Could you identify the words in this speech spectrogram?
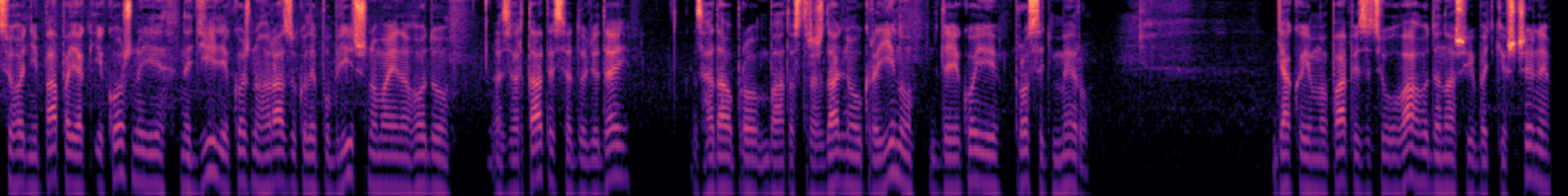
Сьогодні папа, як і кожної неділі, кожного разу, коли публічно має нагоду звертатися до людей, згадав про багатостраждальну Україну, для якої просить миру. Дякуємо папі за цю увагу до нашої батьківщини.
